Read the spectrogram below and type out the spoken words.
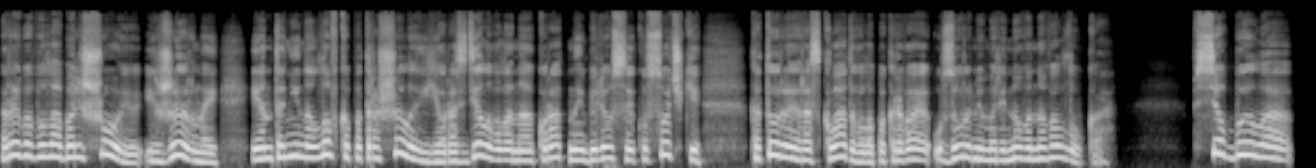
селедкою. Повезло взять свежую. Селедкой занималась Антонина. По знакомству оставили. Рыба была большой и жирной, и Антонина ловко потрошила ее, разделывала на аккуратные белесые кусочки, которые раскладывала, покрывая узорами маринованного лука. Все было,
